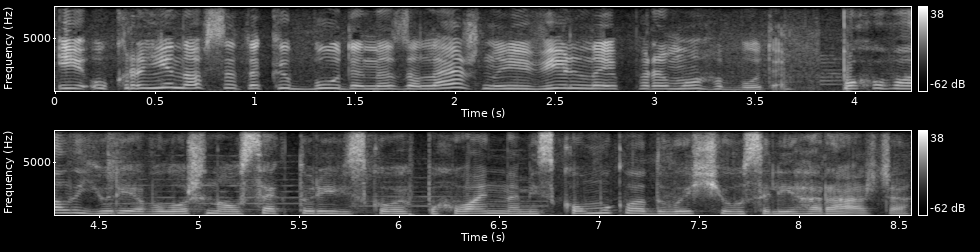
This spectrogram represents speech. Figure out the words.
і Україна все таки буде незалежною, вільною. Перемога буде. Поховали Юрія Волошина у секторі військових поховань на міському кладовищі у селі Гаража.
